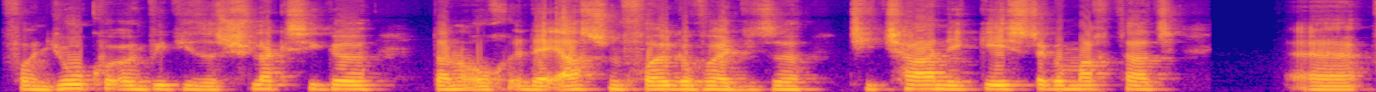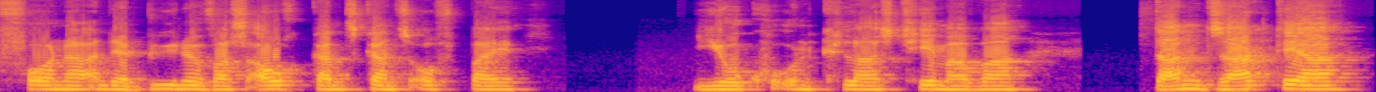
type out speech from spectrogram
von Joko, irgendwie dieses Schlachsige, dann auch in der ersten Folge, wo er diese Titanic-Geste gemacht hat, äh, vorne an der Bühne, was auch ganz, ganz oft bei Joko und Klaas Thema war. Dann sagt er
